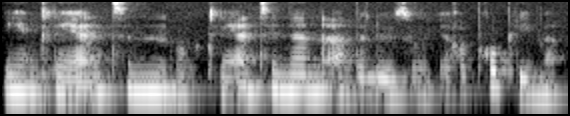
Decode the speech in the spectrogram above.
ihren Klienten und Klientinnen an der Lösung ihrer Probleme.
